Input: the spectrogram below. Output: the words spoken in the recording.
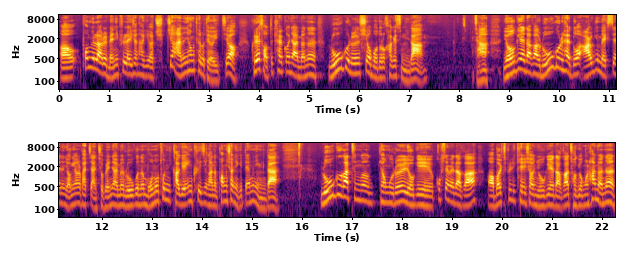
어, 포뮬라를 매니플레이션 하기가 쉽지 않은 형태로 되어 있죠. 그래서 어떻게 할 거냐 하면은 로그를 씌워 보도록 하겠습니다. 자, 여기에다가 로그를 해도 argmax에는 영향을 받지 않죠. 왜냐하면 로그는 모노토닉하게 인크리징하는 펑션이기 때문입니다. 로그 같은 거- 경우를 여기 곱셈에다가 어, 멀티플리케이션 여기에다가 적용을 하면은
